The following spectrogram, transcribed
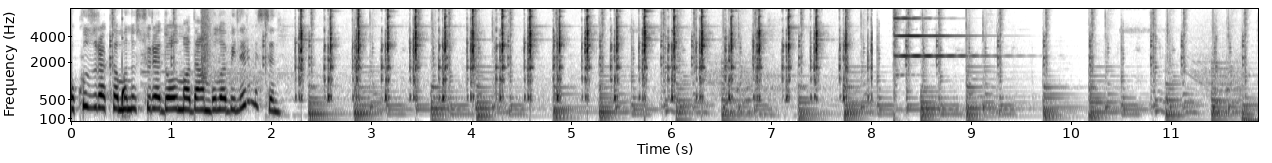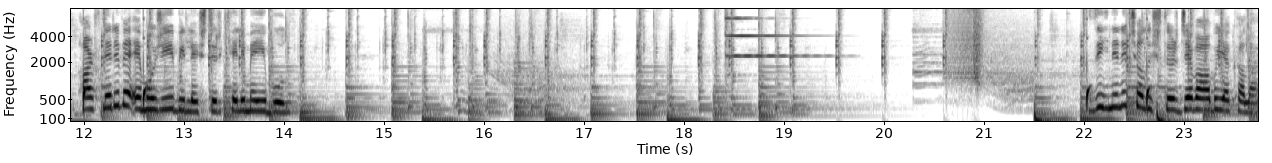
Dokuz rakamını süre dolmadan bulabilir misin? Harfleri ve emojiyi birleştir, kelimeyi bul. Zihnini çalıştır, cevabı yakala.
